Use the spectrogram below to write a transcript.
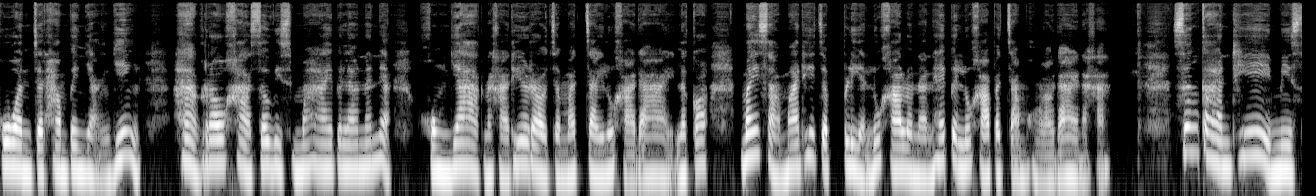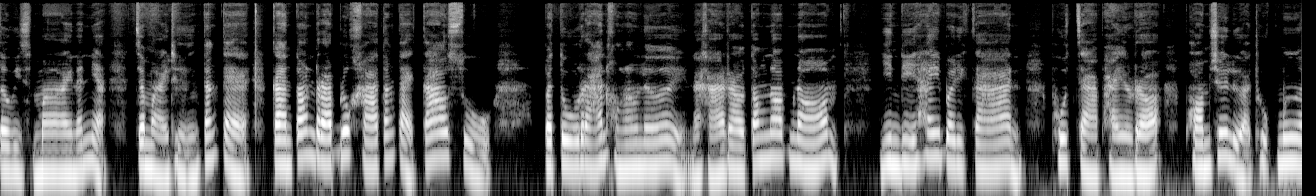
ควรจะทำเป็นอย่างยิ่ง หากเราขาด Service Mind ไปแล้วนั้นเนี่ยคงยากนะคะที่เราจะมัดใจลูกค้าได้ แล้วก็ไม่สามารถที่จะเปลี่ยนลูกค้าเหล่านั้นให้เป็นลูกค้าประจำของเราได้นะคะ ซึ่งการที่มี Service Mind นั้นเนี่ย จะหมายถึงตั้งแต่การต้อนรับลูกค้าตั้งแต่ก้าวสู่ประตูร้านของเราเลยนะคะ เราต้องนอบน้อม ยินดีให้บริการ พูดจาไพเราะ พร้อมช่วยเหลือทุกเมื่อ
